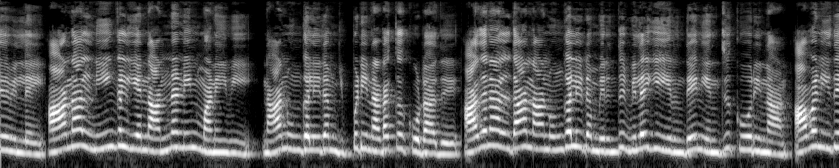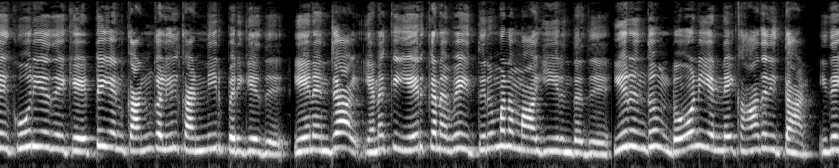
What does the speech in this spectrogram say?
தெரியவில்லை ஆனால் நீங்கள் என் அண்ணனின் மனைவி. நான் உங்களிடம் இப்படி நடக்கக்கூடாது. அதனால் தான் நான் உங்களிடமிருந்து விலகி இருந்தேன் என்று கூறினான். அவன் இதை கூறியதை கேட்டு என் கண்களில் கண்ணீர் பெருகியது. ஏனென்றால் எனக்கு ஏற்கனவே திருமணமாகி இருந்தது இருந்தும் டோனி என்னை காதலித்தான். இதை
